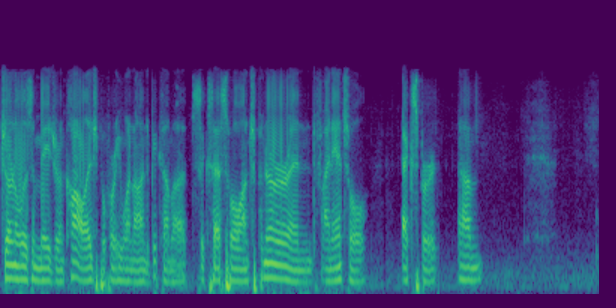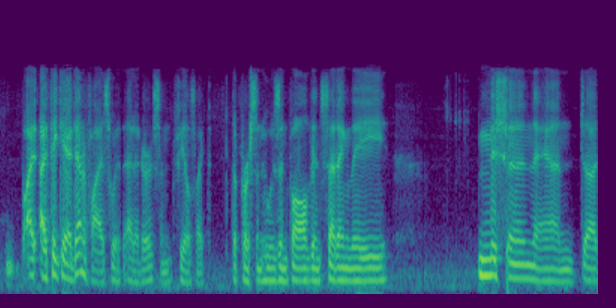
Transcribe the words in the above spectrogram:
journalism major in college before he went on to become a successful entrepreneur and financial expert, um, I, I think he identifies with editors and feels like the person who was involved in setting the mission and uh,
